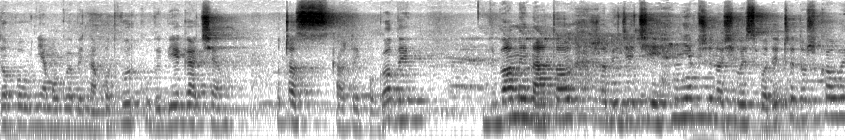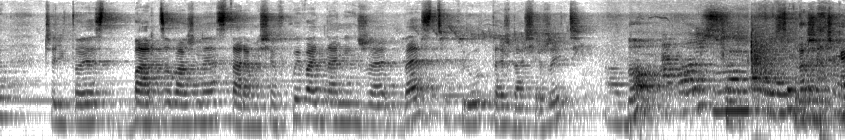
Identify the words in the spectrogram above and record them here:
do południa mogły być na podwórku, wybiegać się podczas każdej pogody. Dbamy na to, żeby dzieci nie przynosiły słodyczy do szkoły, czyli to jest bardzo ważne. Staramy się wpływać na nich, że bez cukru też da się żyć. Albo troszeczkę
